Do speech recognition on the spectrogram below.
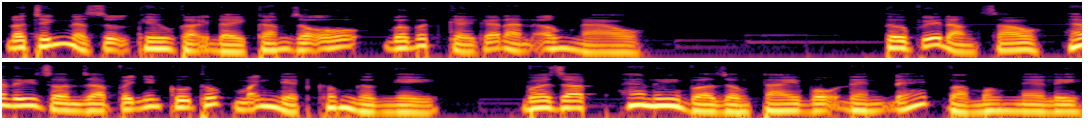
Đó chính là sự kêu gọi đầy cam dỗ với bất kể các đàn ông nào từ phía đằng sau, Henry dồn dập với những cú thúc mãnh liệt không ngừng nghỉ. Vừa dập, Henry vừa dùng tay bộ đen đét vào mông Nelly.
